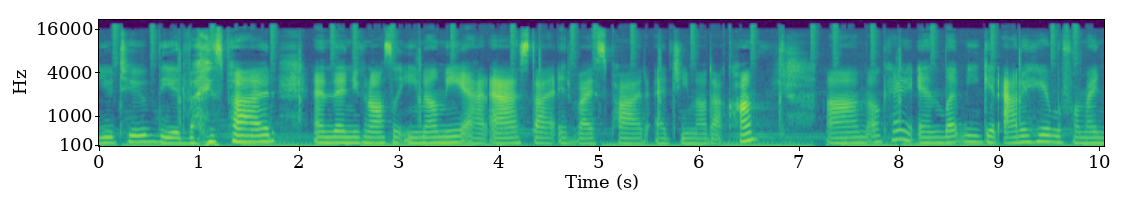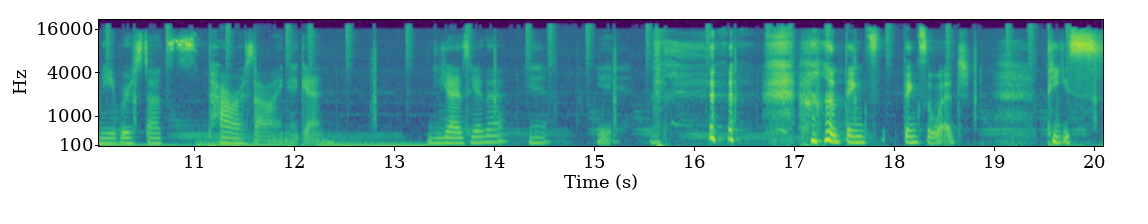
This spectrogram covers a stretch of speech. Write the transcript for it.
YouTube, The Advice Pod, and then you can also email me at ask.advicepod at gmail.com. Um, okay, and let me get out of here before my neighbor starts power sawing again. You guys hear that? Yeah, yeah. thanks, thanks so much. Peace.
